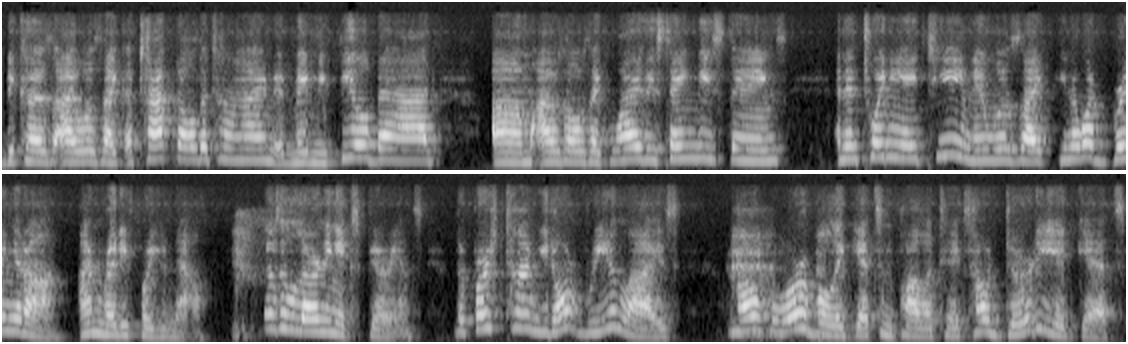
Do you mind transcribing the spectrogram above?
because I was like attacked all the time. It made me feel bad. Um, I was always like, why are they saying these things? And in 2018, it was like, you know what, bring it on. I'm ready for you now. It was a learning experience. The first time you don't realize how horrible it gets in politics, how dirty it gets.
